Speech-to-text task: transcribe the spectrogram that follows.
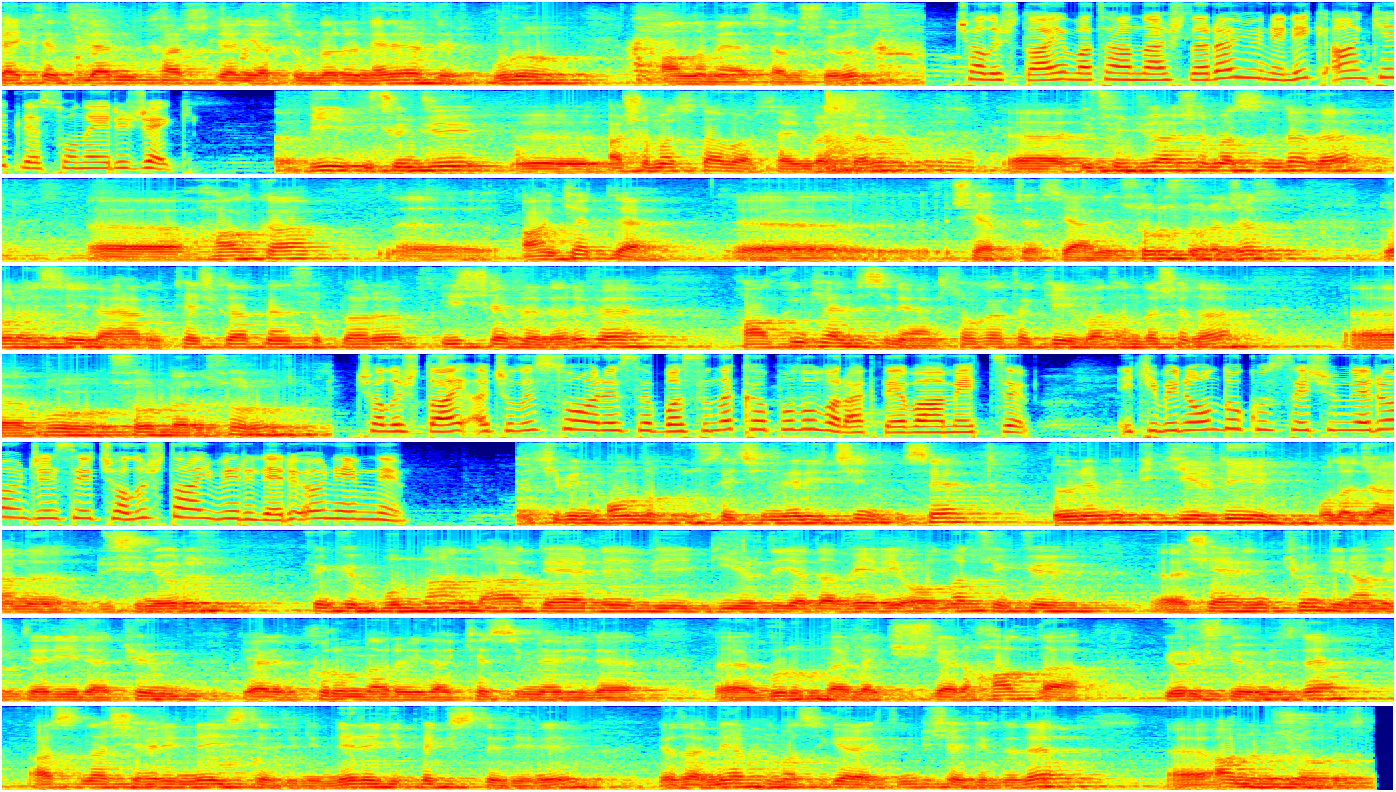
beklentilerini karşılayan yatırımları nelerdir? Bunu anlamaya çalışıyoruz. Çalıştay vatandaşlara yönelik anketle sona erecek. Bir üçüncü e, aşaması da var Sayın Başkanım. E, üçüncü aşamasında da e, halka e, anketle e, şey yapacağız. Yani soru soracağız. Dolayısıyla yani teşkilat mensupları, iş çevreleri ve halkın kendisine yani sokaktaki vatandaşa da e, bu soruları sorup Çalıştay açılış sonrası basına kapalı olarak devam etti. 2019 seçimleri öncesi Çalıştay verileri önemli. 2019 seçimleri için ise önemli bir girdi olacağını düşünüyoruz. Çünkü bundan daha değerli bir girdi ya da veri olmaz. Çünkü e, şehrin tüm dinamikleriyle, tüm diyelim kurumlarıyla, kesimleriyle, e, gruplarla, kişileri, halkla görüştüğümüzde aslında şehrin ne istediğini, nereye gitmek istediğini ya da ne yapılması gerektiğini bir şekilde de e, anlamış olacağız.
